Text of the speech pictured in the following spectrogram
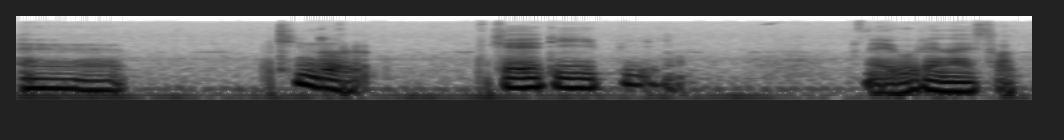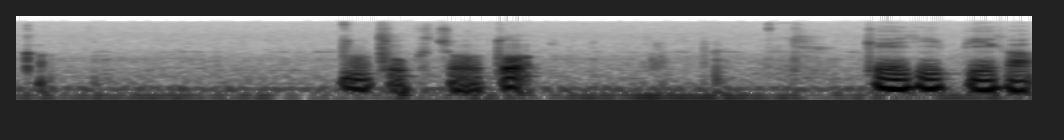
えー、Kindle KDP の、えー、売れない作家の特徴と KDP が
